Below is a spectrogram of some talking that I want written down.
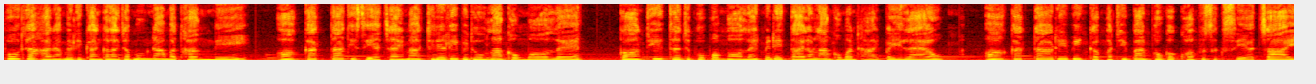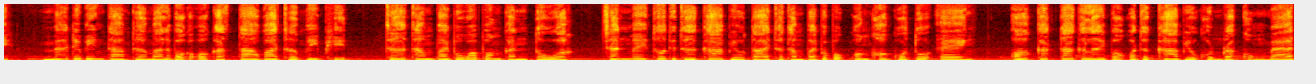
พวกทหารอเมริกันกำลังจะมุ่งหน้ามาทางนี้ ออกัสตาที่เสียใจมากจึงได้รีบไปดูร่างของมอลเลสก่อนที่เธอจะพบว่ามอลเลสไม่ได้ตายแล้วร่างของมันหายไปแล้ว ออกัสตารีบวิ่งกลับมาที่บ้านพร้อมกับความรู้สึกเสียใจ แมทได้วิ่งตามเธอมาและบอกกับออกัสตาว่าเธอไม่ผิด เธอทำไปเพราะว่าป้องกันตัว ฉันไม่โทษที่เธอฆ่าบิลตาย เธอทำไปเพื่อปกป้องครอบครัวตัวเอง ออกัสตาก็เลยบอกว่าเธอฆ่าบิลคนรักของแมท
